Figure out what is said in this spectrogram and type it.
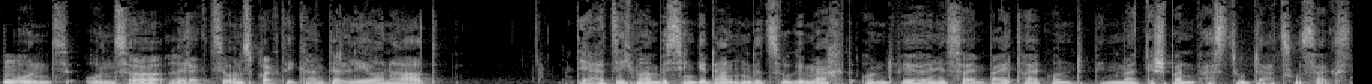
Mhm. Und unser Redaktionspraktikant, der Leonhard, der hat sich mal ein bisschen Gedanken dazu gemacht und wir hören jetzt seinen Beitrag und bin mal gespannt, was du dazu sagst.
